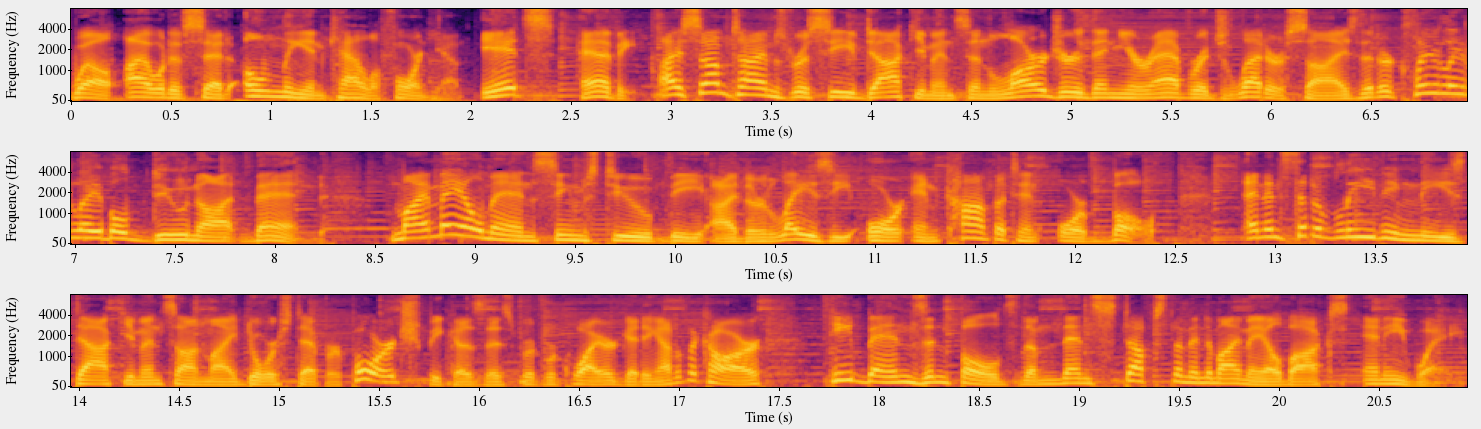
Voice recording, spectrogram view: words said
Well, I would have said only in California. It's heavy. I sometimes receive documents in larger than your average letter size that are clearly labeled Do Not Bend. My mailman seems to be either lazy or incompetent or both. And instead of leaving these documents on my doorstep or porch, because this would require getting out of the car, he bends and folds them, then stuffs them into my mailbox anyway.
